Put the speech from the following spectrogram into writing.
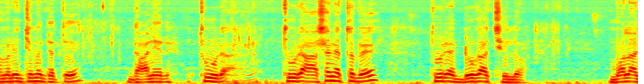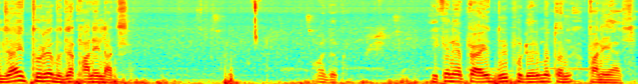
আমার এই জমিটাতে ধানের তুর তুর আসে না, তবে তুরের ডোগা ছিল। বলা যায় তুরের মধ্যে পানি লাগছে। ও দেখুন, এখানে প্রায় দুই ফুটের মতন পানি আছে।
